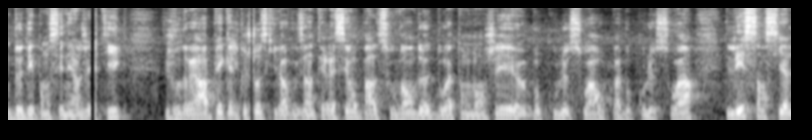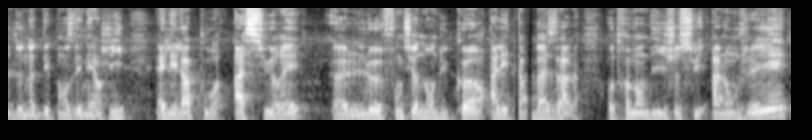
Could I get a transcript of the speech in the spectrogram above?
de dépenses énergétiques, je voudrais rappeler quelque chose qui va vous intéresser. On parle souvent de doit-on manger beaucoup le soir ou pas beaucoup le soir. L'essentiel de notre dépense d'énergie, elle est là pour assurer le fonctionnement du corps à l'état basal. Autrement dit, je suis allongé,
